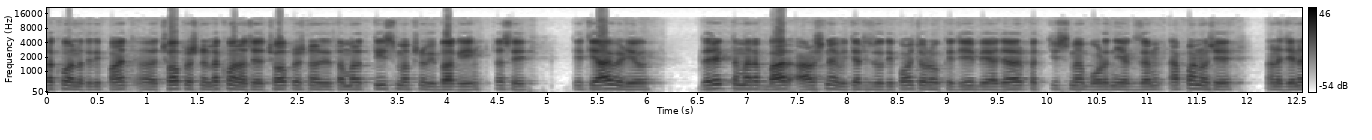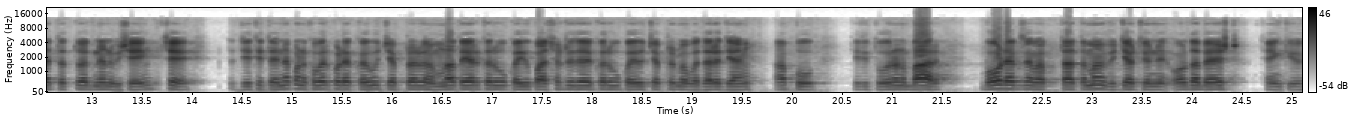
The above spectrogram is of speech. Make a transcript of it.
લખવાના તેથી પાંચ છ પ્રશ્ન લખવાના છે. છ પ્રશ્ન તમારા ત્રીસ માર્ક્સનો વિભાગ થશે. તેથી આ વીડિયો દરેક તમારા બાર આર્ટ્સના વિદ્યાર્થી સુધી પહોંચાડો કે જે બે હજાર પચીસમાં બોર્ડની એક્ઝામ આપવાનો છે અને જેને તત્વજ્ઞાન વિષય છે. જેથી તેને પણ ખબર પડે કયું ચેપ્ટર હમણાં તૈયાર કરવું, કયું પાછળથી તૈયાર કરવું, કયું ચેપ્ટરમાં વધારે ધ્યાન આપવું. જેથી ધોરણ બાર બોર્ડ એક્ઝામ આપતા તમામ વિદ્યાર્થીઓને all the best thank you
